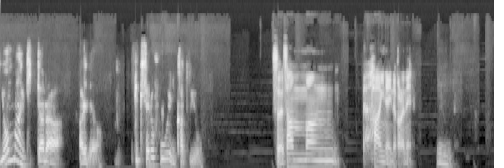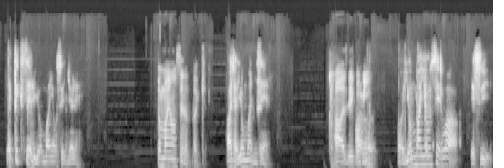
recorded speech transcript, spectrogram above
4万切ったら、あれだよ。ピクセル 4A に勝つよ。そう3万半以内だからね。うん。え、ピクセル4万4千じゃね？4万4千だったっけ？あ、じゃあ4万2千。ああ、税込み？あのあ4万4千は SE。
